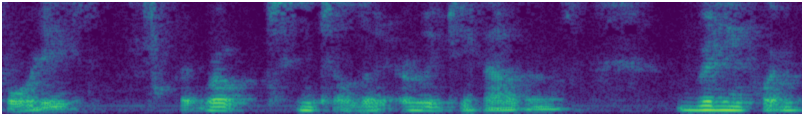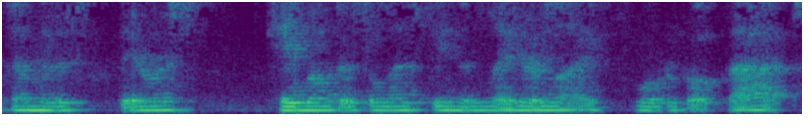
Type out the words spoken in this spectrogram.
40s but wrote until the early 2000s. Really important feminist theorist, came out as a lesbian in later life, wrote about that,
